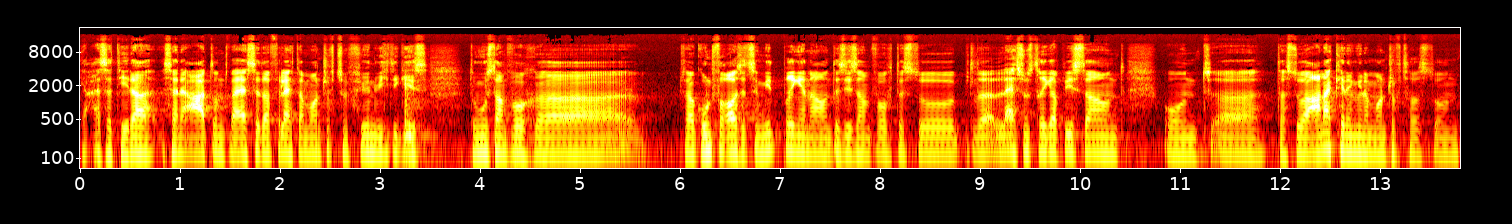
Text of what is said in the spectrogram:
ja, es hat jeder seine Art und Weise, da vielleicht eine Mannschaft zum Führen wichtig ist. Du musst einfach äh, so eine Grundvoraussetzung mitbringen und das ist einfach, dass du ein Leistungsträger bist und, und äh, dass du eine Anerkennung in der Mannschaft hast. Und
